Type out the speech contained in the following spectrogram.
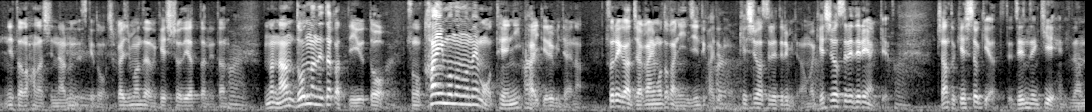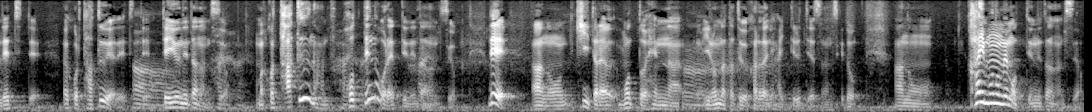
ネタの話になるんですけど、ええ社会人漫才の決勝でやったネタ、はい。まあ、なんどんなネタかっていうと、はい。その買い物のメモを手に書いてるみたいな、それがじゃがいもとか人参って書いてるの、はい。消し忘れてるみたいな「お前消し忘れてるやんけ」はい。ちゃんと消しとけや」って全然消えへんってなんでって言って。あ「これタトゥーやで」って言って。っていうネタなんですよ、はいはいまあ、これタトゥーなんてはい彫ってんのこれっていうネタなんですよ、であの聞いたらもっと変なうん。いろんなタトゥーが体に入ってるってやつなんですけどあの買い物メモっていうネタなんですよ、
